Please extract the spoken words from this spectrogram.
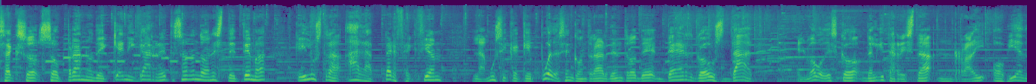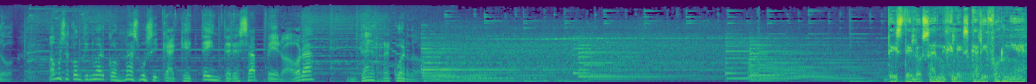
Saxo soprano de Kenny Garrett sonando en este tema que ilustra a la perfección la música que puedes encontrar dentro de There Goes That, el nuevo disco del guitarrista Ray Oviedo. Vamos a continuar con más música que te interesa, pero ahora del recuerdo. Desde Los Ángeles, California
